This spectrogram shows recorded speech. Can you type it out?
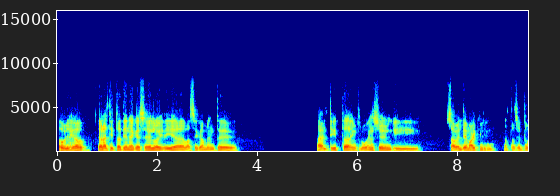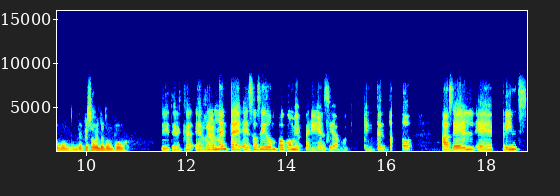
Obligado. El artista tiene que ser hoy día básicamente artista, influencer y saber de marketing hasta cierto punto. Tienes que saber de todo un poco. Sí, tienes que, eh, realmente eso ha sido un poco mi experiencia porque he intentado hacer eh, prints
